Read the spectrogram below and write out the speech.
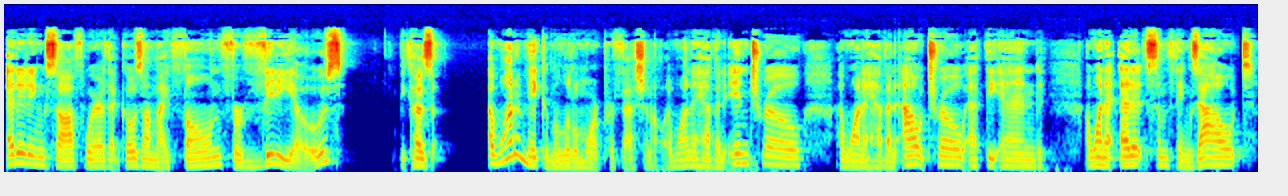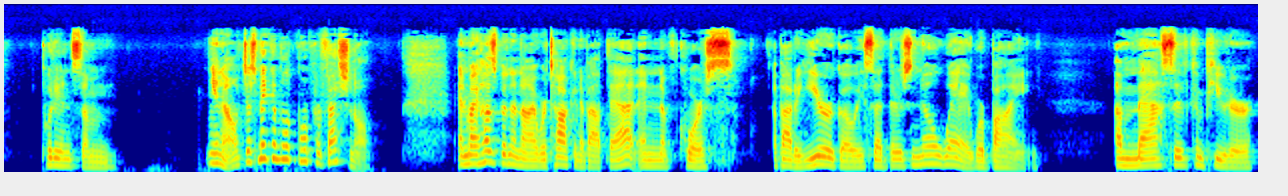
editing software that goes on my phone for videos because I want to make them a little more professional. I want to have an intro, I want to have an outro at the end. I want to edit some things out put in some, you know, just make him look more professional. And my husband and I were talking about that. And of course, about a year ago, he said, There's no way we're buying a massive computer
